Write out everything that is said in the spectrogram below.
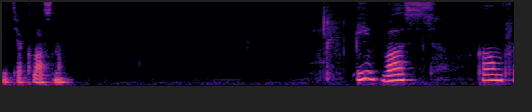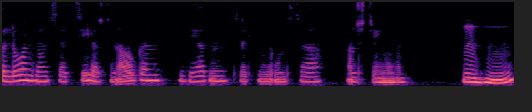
Дивіться, класно. И was kaum verloren wir unser Ziel aus den Augen, werden selten wir unsere Anstrengungen. Угу.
